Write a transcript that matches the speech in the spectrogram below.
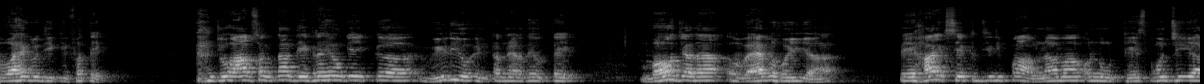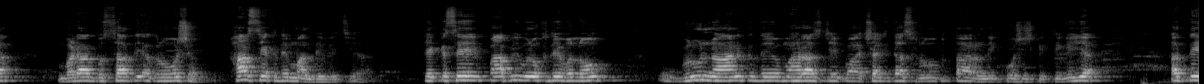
ਵਾਹਿਗੁਰੂ ਜੀ ਕੀ ਫਤਿਹ ਜੋ ਆਪ ਸੰਗਤਾਂ ਦੇਖ ਰਹੇ ਹੋ ਕਿ ਇੱਕ ਵੀਡੀਓ ਇੰਟਰਨੈਟ ਦੇ ਉੱਤੇ ਬਹੁਤ ਜ਼ਿਆਦਾ ਵਾਇਰਲ ਹੋਈ ਆ ਤੇ ਹਰ ਇੱਕ ਸਿੱਖ ਦੀ ਜਿਹੜੀ ਭਾਵਨਾ ਵਾ, ਉਹਨੂੰ ਠੇਸ ਪਹੁੰਚੀ ਆ। ਬੜਾ ਗੁੱਸਾ ਤੇ ਆਕਰੋਸ਼ ਹਰ ਸਿੱਖ ਦੇ ਮਨ ਦੇ ਵਿੱਚ ਆ ਕਿ ਕਿਸੇ ਪਾਪੀ ਮਨੁੱਖ ਦੇ ਵੱਲੋਂ ਗੁਰੂ ਨਾਨਕ ਦੇਵ ਮਹਾਰਾਜ ਜੀ ਪਾਤਸ਼ਾਹ ਜੀ ਦਾ ਸਰੂਪ ਧਾਰਨ ਦੀ ਕੋਸ਼ਿਸ਼ ਕੀਤੀ ਗਈ ਆ ਅਤੇ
